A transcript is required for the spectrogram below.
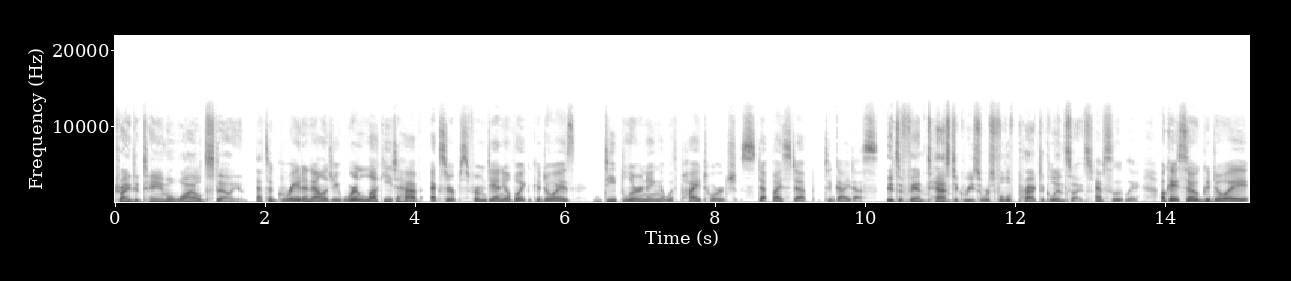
trying to tame a wild stallion. That's a great analogy. We're lucky to have excerpts from Daniel Voigt-Godoy's deep learning with PyTorch step by step to guide us. It's a fantastic resource full of practical insights. Absolutely. Okay, so Godoy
